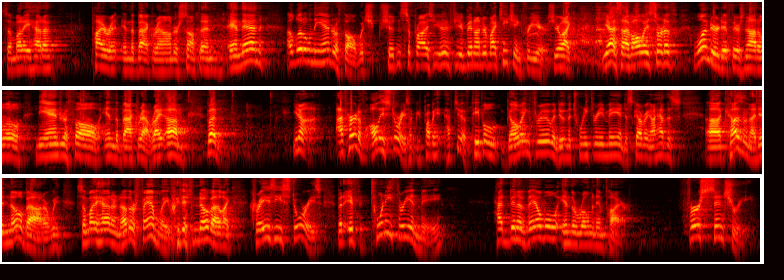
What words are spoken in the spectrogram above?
Somebody had a pirate in the background or something. And then a little Neanderthal, which shouldn't surprise you if you've been under my teaching for years. You're like, yes, I've always sort of wondered if there's not a little Neanderthal in the background, right? Um, but, you know, I've heard of all these stories, you probably have too, of people going through and doing the 23andMe and discovering I have this uh, cousin I didn't know about, or we, somebody had another family we didn't know about, like crazy stories. But if 23andMe had been available in the Roman Empire, first century,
